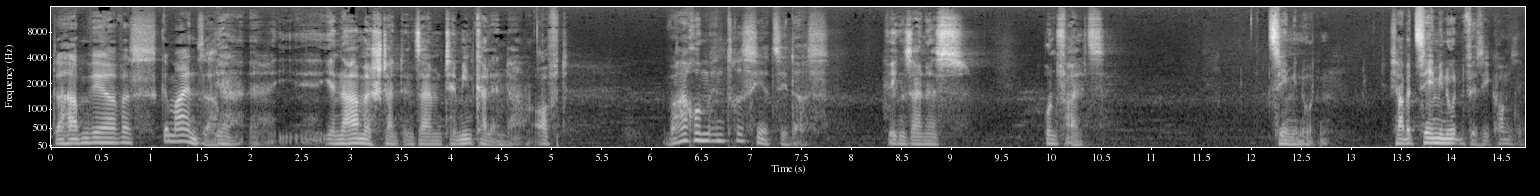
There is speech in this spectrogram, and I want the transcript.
Da haben wir ja was gemeinsam. Ja, äh, Ihr Name stand in seinem Terminkalender, oft. Warum interessiert Sie das? Wegen seines Unfalls. Zehn Minuten. Ich habe zehn Minuten für Sie. Kommen Sie.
